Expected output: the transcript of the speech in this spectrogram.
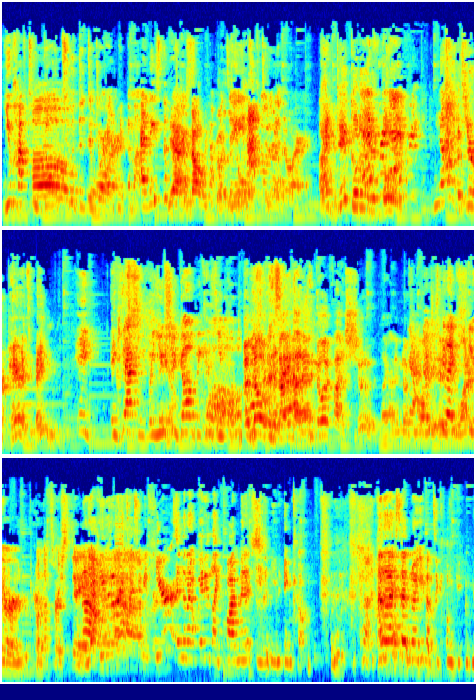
You have to Oh, go to the, the door, door. and pick them up. At least the Yeah, first no, we couple go to the days, door. have to go to the door. I did go to the door. every, no, Because your parents made me. exactly, but you should go because Whoa. But uh, no, because I. I didn't know if I should. Like I didn't know if Yeah, you don't wanted just be you like wanted me here on the first date. you. Yeah, he literally Yeah. texted me here, and then I waited like five minutes, and then he didn't come. and then I said, no, you have to come get me.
